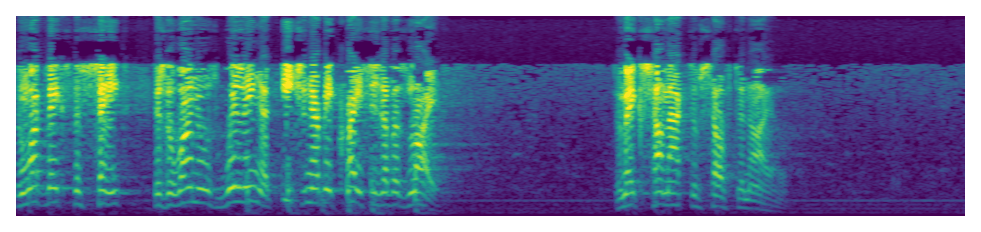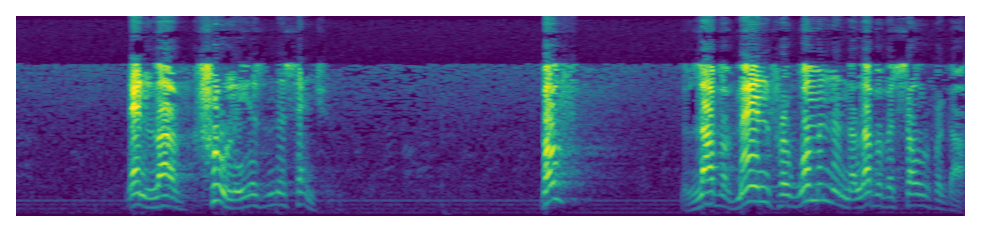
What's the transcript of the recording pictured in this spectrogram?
And what makes the saint is the one who's willing at each and every crisis of his life to make some act of self-denial. Then love truly is an ascension. Both the love of man for woman and the love of a soul for God.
